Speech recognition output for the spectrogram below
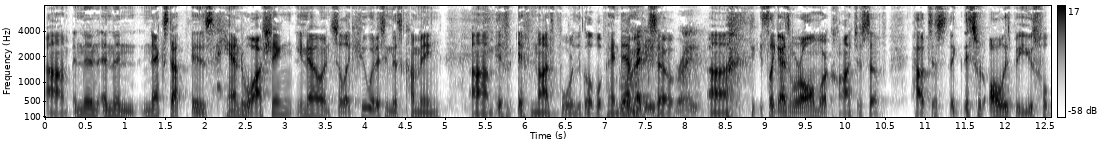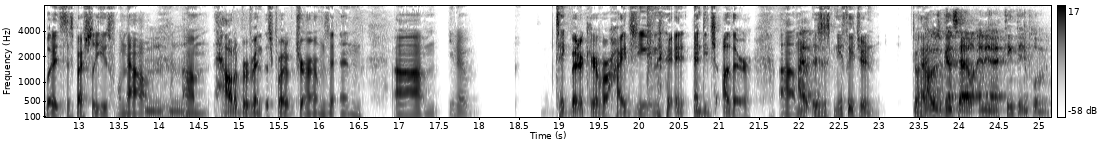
Um, and then, and then next up is hand washing, you know, and so like who would have seen this coming, um, if, if not for the global pandemic? Right, so, right. uh, it's like as we're all more conscious of how to, like this would always be useful, but it's especially useful now, mm-hmm. um, how to prevent the spread of germs and, um, you know, take better care of our hygiene and, and each other. Um, I, there's this new feature. Go ahead. I was going to say, I mean, I think the implement,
